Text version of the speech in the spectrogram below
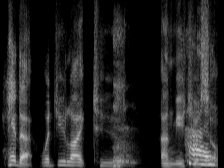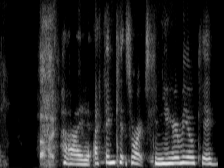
Heather, would you like to unmute Hi. yourself. Hi. Hi. I think it's worked. Can you hear me okay?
